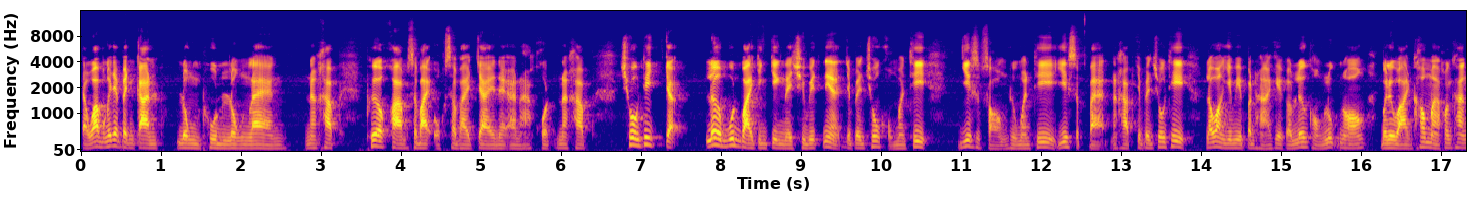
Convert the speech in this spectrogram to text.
แต่ว่ามันก็จะเป็นการลงทุนลงแรงนะครับเพื่อความสบายอกสบายใจในอนาคตนะครับช่วงที่จะเริ่มวุ่นวายจริง ๆ ในชีวิตเนี่ยจะเป็นช่วงของวันที่ 22 ถึงวันที่ 28 นะครับ จะเป็นช่วงที่ระหว่างยังมีปัญหาเกี่ยวกับเรื่องของลูกน้องบริวารเข้ามาค่อนข้าง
